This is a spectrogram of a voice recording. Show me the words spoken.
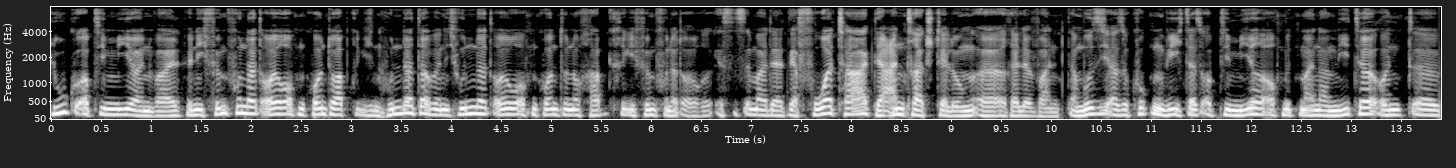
klug optimieren, weil wenn ich 500 Euro auf dem Konto habe, kriege ich einen Hunderter, wenn ich 100 Euro auf dem Konto noch habe, kriege ich 500 Euro. Es ist immer der, der Vortag der Antragstellung äh, relevant. Da muss ich also gucken, wie ich das optimiere, auch mit meiner Miete und äh,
